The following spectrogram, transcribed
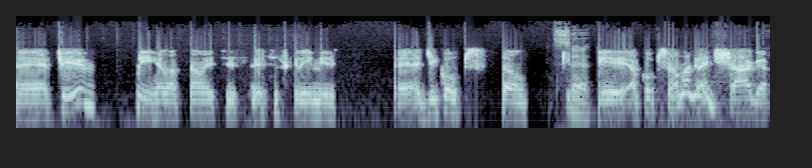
é, firme em relação a esses, esses crimes é, de corrupção. Certo. E a corrupção é uma grande chaga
